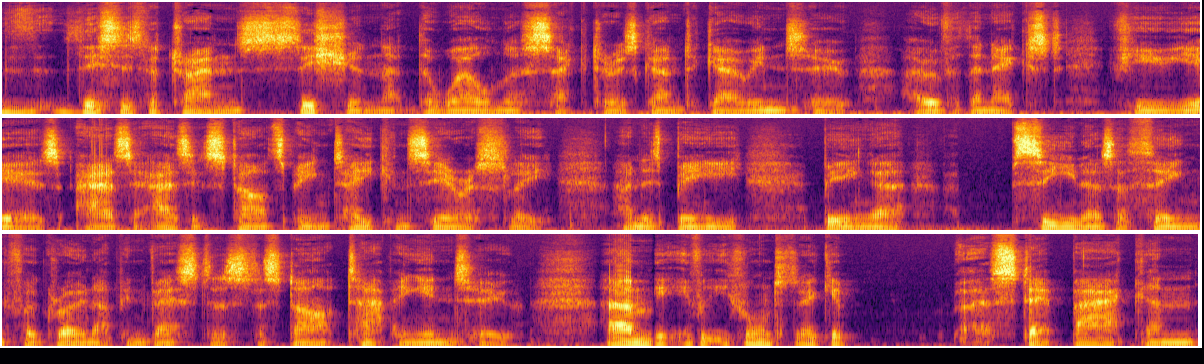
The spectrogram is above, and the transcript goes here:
th- this is the transition that the wellness sector is going to go into over the next few years as as it starts being taken seriously and is being being a seen as a thing for grown-up investors to start tapping into. Um, if, if we want to take a step back and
